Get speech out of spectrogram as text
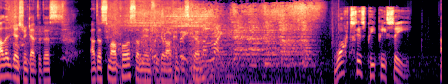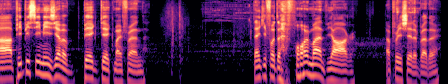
I'll let you guys drink after this. I'll do a small pause so me and Figurong can just kill. What is his PPC? Uh, PPC means you have a big dick, my friend. Thank you for the four month yog. Appreciate it, brother.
